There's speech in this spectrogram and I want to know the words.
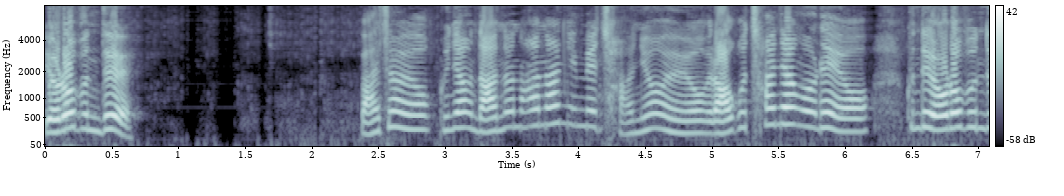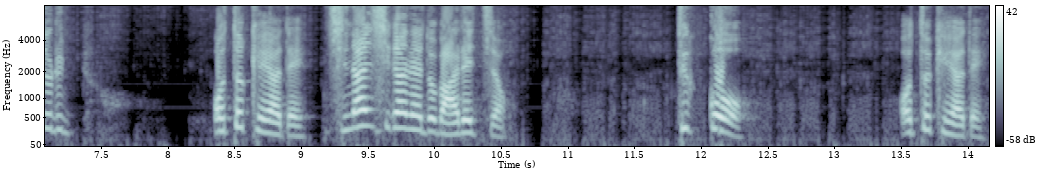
여러분들, 맞아요. 그냥 나는 하나님의 자녀예요. 라고 찬양을 해요. 근데 여러분들이 어떻게 해야 돼? 지난 시간에도 말했죠. 듣고, 어떻게 해야 돼?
